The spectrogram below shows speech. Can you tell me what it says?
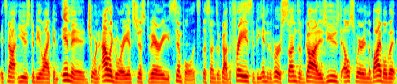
it's not used to be like an image or an allegory. It's just very simple. It's the sons of God. The phrase at the end of the verse, sons of God, is used elsewhere in the Bible, but,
